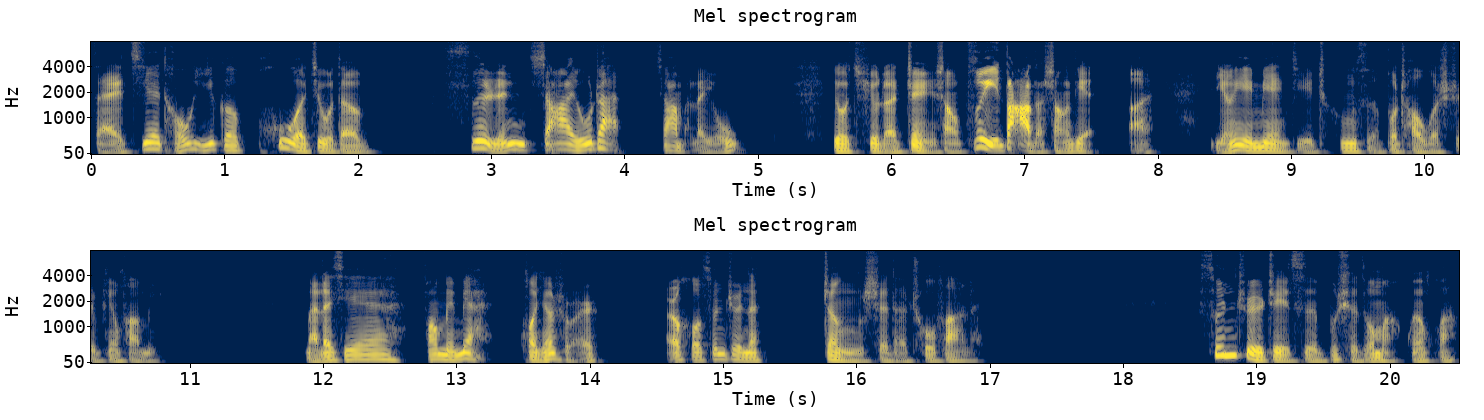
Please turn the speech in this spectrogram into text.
在街头一个破旧的私人加油站加满了油。又去了镇上最大的商店啊，营业面积撑死不超过十平方米，买了些方便面、矿泉水而后孙志呢，正式的出发了。孙志这次不是走马观花，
